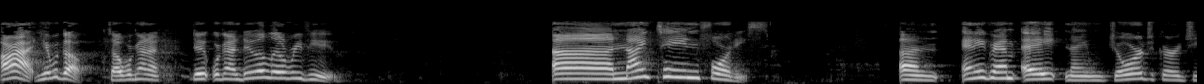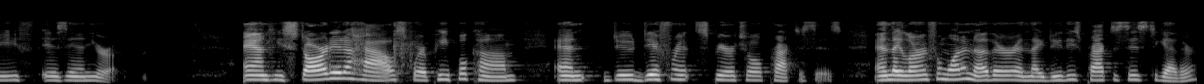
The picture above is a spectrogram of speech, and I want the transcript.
All right, here we go. So we're gonna do we're gonna do a little review. Uh, 1940s. An Enneagram 8 named George Gurdjieff is in Europe. And he started a house where people come and do different spiritual practices. And they learn from one another and they do these practices together.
